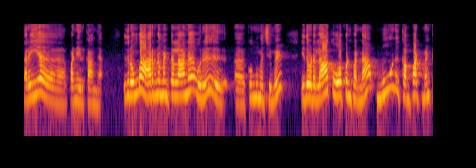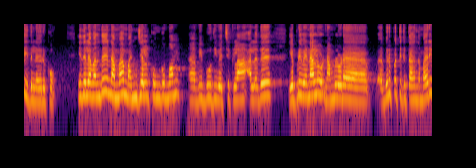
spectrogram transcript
நிறைய பண்ணியிருக்காங்க. இது ரொம்ப ஆர்னமெண்டலான ஒரு குங்குமச்சிமிழ். இதோட லாக் ஓப்பன் பண்ணால் மூணு கம்பார்ட்மெண்ட் இதில் இருக்கும். இதில் வந்து நம்ம மஞ்சள் குங்குமம் விபூதி வச்சுக்கலாம். அல்லது எப்படி வேணாலும் நம்மளோட விருப்பத்துக்கு தகுந்த மாதிரி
